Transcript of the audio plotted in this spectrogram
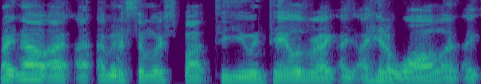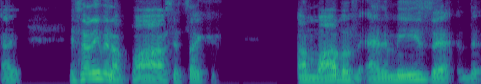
Right now, I, I I'm in a similar spot to you in Tales where I I, I hit a wall. I, I I it's not even a boss. It's like a mob of enemies that, that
